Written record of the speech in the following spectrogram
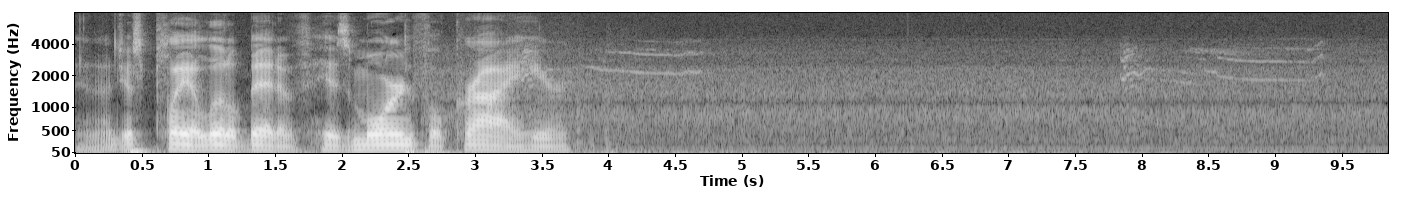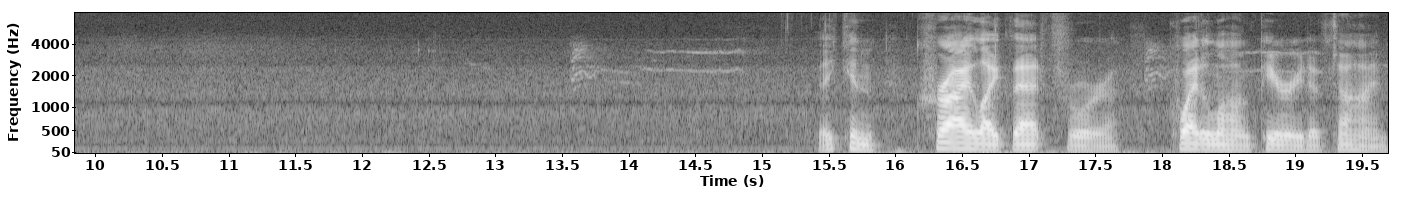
And I'll just play a little bit of his mournful cry here. They can cry like that for uh, quite a long period of time.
